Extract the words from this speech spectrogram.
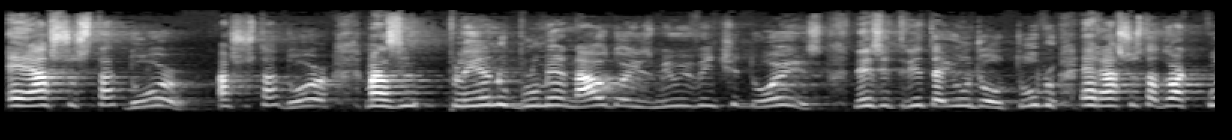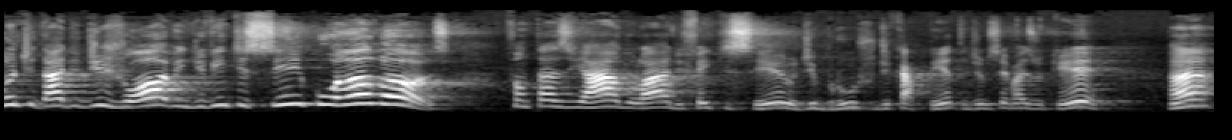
É assustador, assustador. Mas em pleno Blumenau 2022, nesse 31 de outubro, era assustador a quantidade de jovem de 25 anos, fantasiado lá de feiticeiro, de bruxo, de capeta, de não sei mais o quê. Hã?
